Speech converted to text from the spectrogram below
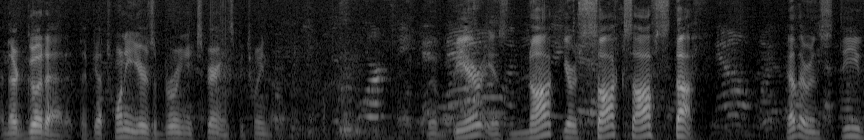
and they're good at it. They've got 20 years of brewing experience between them. The beer is knock your socks off stuff. Heather and Steve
